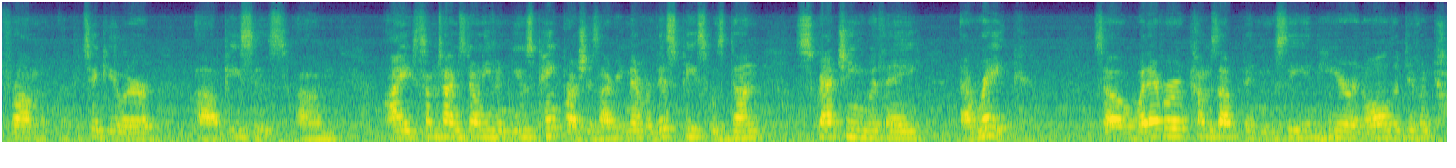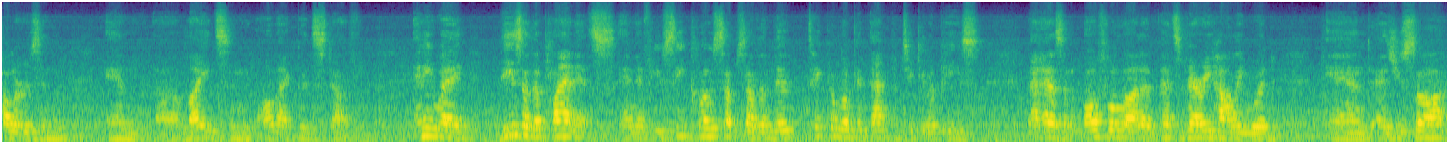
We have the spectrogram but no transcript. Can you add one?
from the particular uh, pieces. Um, I sometimes don't even use paintbrushes. I remember this piece was done scratching with a, a rake. So whatever comes up and you see in here and all the different colors and, and uh, lights and all that good stuff. Anyway, these are the planets, and if you see close-ups of them, then take a look at that particular piece. That has an awful lot of, that's very Hollywood, and as you saw,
